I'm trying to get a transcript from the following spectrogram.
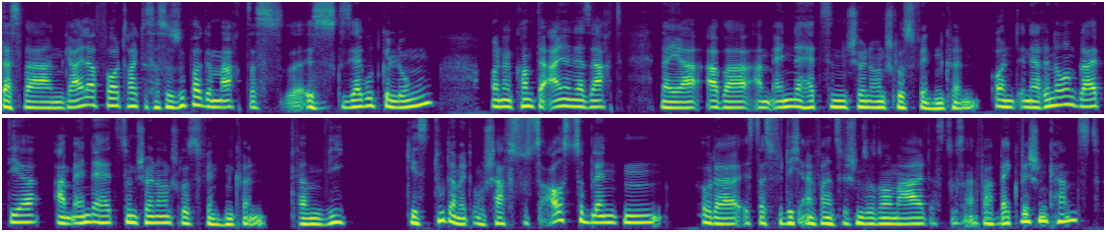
das war ein geiler Vortrag, das hast du super gemacht, das äh, ist sehr gut gelungen. Und dann kommt der eine, der sagt, naja, aber am Ende hättest du einen schöneren Schluss finden können. Und in Erinnerung bleibt dir, am Ende hättest du einen schöneren Schluss finden können. Ähm, wie gehst du damit um? Schaffst du es auszublenden oder ist das für dich einfach inzwischen so normal, dass du es einfach wegwischen kannst?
